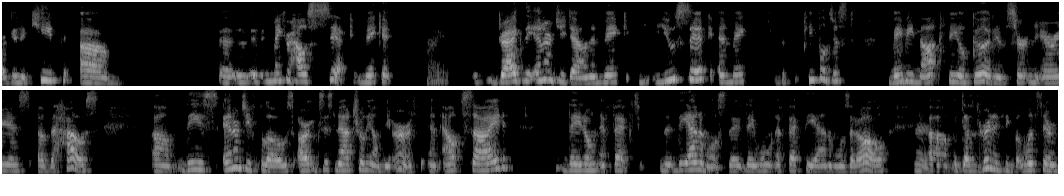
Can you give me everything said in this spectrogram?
are going to keep um, uh, uh, make your house sick, make it right. drag the energy down and make you sick and make the people just maybe not feel good in certain areas of the house. Um, these energy flows are exist naturally on the earth and outside they don't affect the, the animals. They, they won't affect the animals at all. Hmm. Um, it doesn't hurt anything. But once they're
